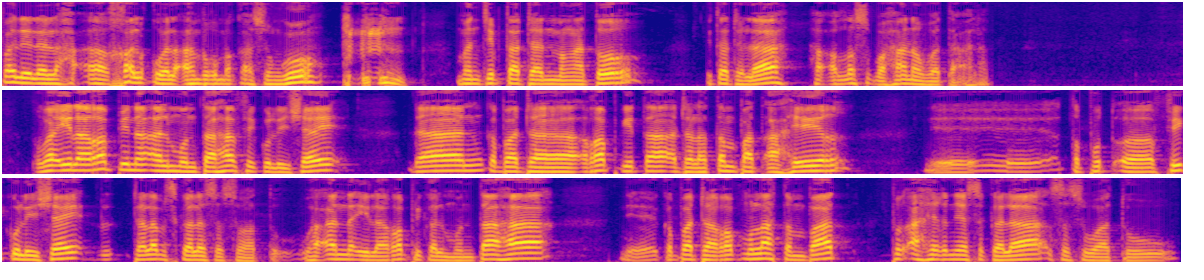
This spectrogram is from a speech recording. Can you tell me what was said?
Falilal khalq wal amru maka sungguh mencipta dan mengatur itu adalah hak Allah Subhanahu wa taala. Wa ila rabbina al muntaha fi kulli syai' dan kepada Rabb kita adalah tempat akhir teput uh, fi kulli syai' dalam segala sesuatu. Wa anna ila rabbikal muntaha kepada Rabbmulah tempat berakhirnya segala sesuatu.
